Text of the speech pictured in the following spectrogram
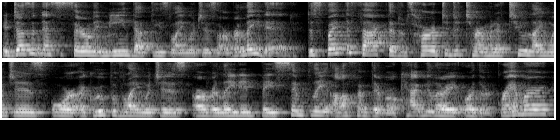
it doesn't necessarily mean that these languages are related. Despite the fact that it's hard to determine if two languages or a group of languages are related based simply off of their vocabulary or their grammar,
